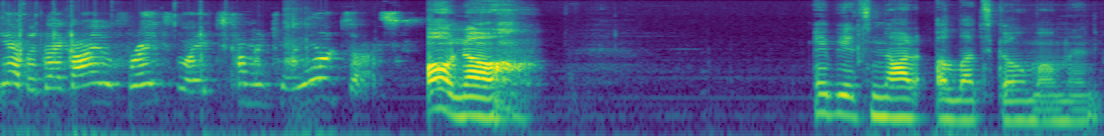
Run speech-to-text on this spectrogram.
yeah, but that guy with Rageblade's coming towards us. Oh no. Maybe it's not a let's go moment.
